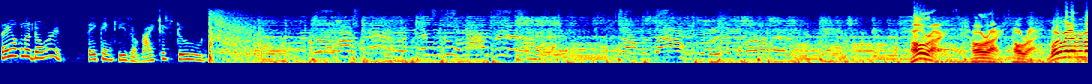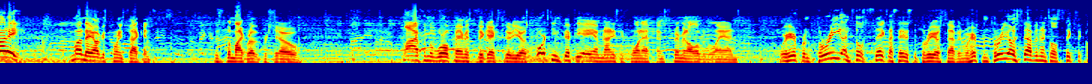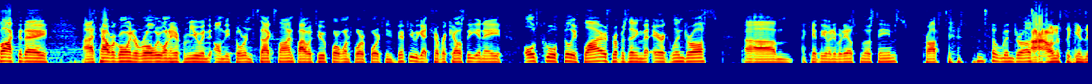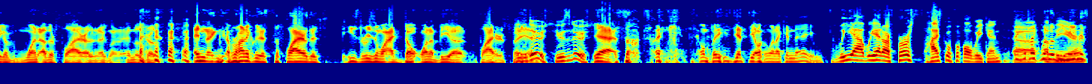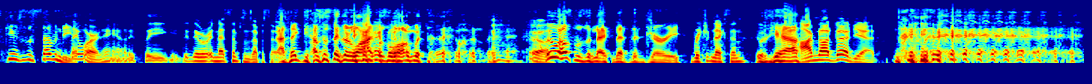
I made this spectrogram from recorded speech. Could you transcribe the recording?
they all adore him. They think he's a righteous dude. All right, all right, all right. Welcome in, everybody. It's Monday, August 22nd. This is the Mike Rutherford Show. Live from the world famous Big X Studios, 1450 AM, 96.1 FM, streaming all over the land. We're here from 3 until 6. I say this at 307. We're here from 307 until 6 o'clock today. Uh, that's how we're going to roll. We want to hear from you the, on the Thornton text line, 502-414-1450. We got Trevor Kelsey in a old school Philly Flyers representing that Eric Lindros. Um, I can't think of anybody else from those teams. Props to, to Lindros. I honestly can't think of one other flyer other than Lindros. and like, ironically, that's the flyer that's he's the reason why I don't want to be a Flyers fan. He's a douche. He was a douche. Yeah, so it's like, but he's yet the only one I can name. We uh we had our first high school football weekend. They had uh, like one of the, year. meanest teams of the '70s. They were. They, you know, it's the they were in that Simpsons episode. I think I was gonna say their line was along with the. Yeah. Who else was in that, that the jury? Richard Nixon. It was yeah. I'm not dead yet.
